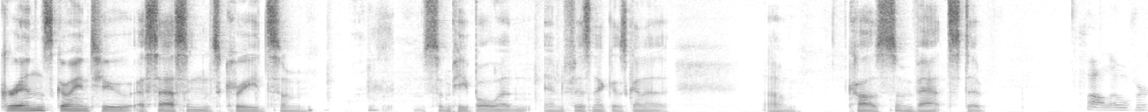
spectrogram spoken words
Grin's going to Assassin's Creed some some people, and and Fiznik is gonna um, cause some vats to Fall over.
